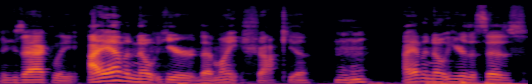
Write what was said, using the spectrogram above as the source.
Exactly. I have a note here that might shock you. Mm-hmm. I have a note here that says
